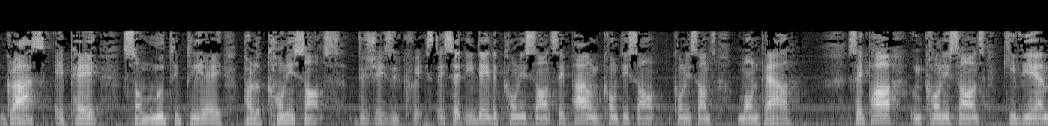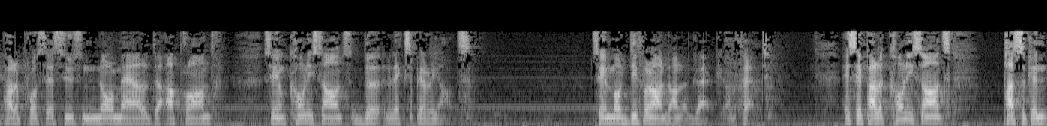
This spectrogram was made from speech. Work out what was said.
Grâce et paix sont multipliées par la connaissance de Jésus-Christ. Et cette idée de connaissance, c'est pas une connaissance, mentale. C'est pas une connaissance qui vient par le processus normal d'apprendre. C'est une connaissance de l'expérience. C'est un mot différent dans le grec, en fait. Et c'est par la connaissance, parce que,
